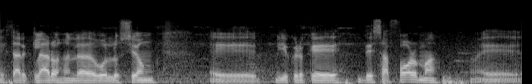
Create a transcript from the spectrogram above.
estar claros en la devolución. Eh, yo creo que de esa forma, eh,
